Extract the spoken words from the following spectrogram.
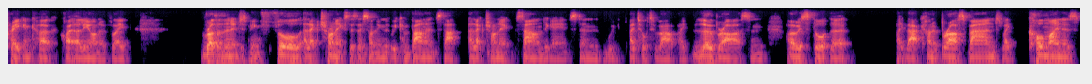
Craig and Kirk quite early on of like rather than it just being full electronics is there something that we can balance that electronic sound against? And we I talked about like low brass and I always thought that like that kind of brass band like coal miners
